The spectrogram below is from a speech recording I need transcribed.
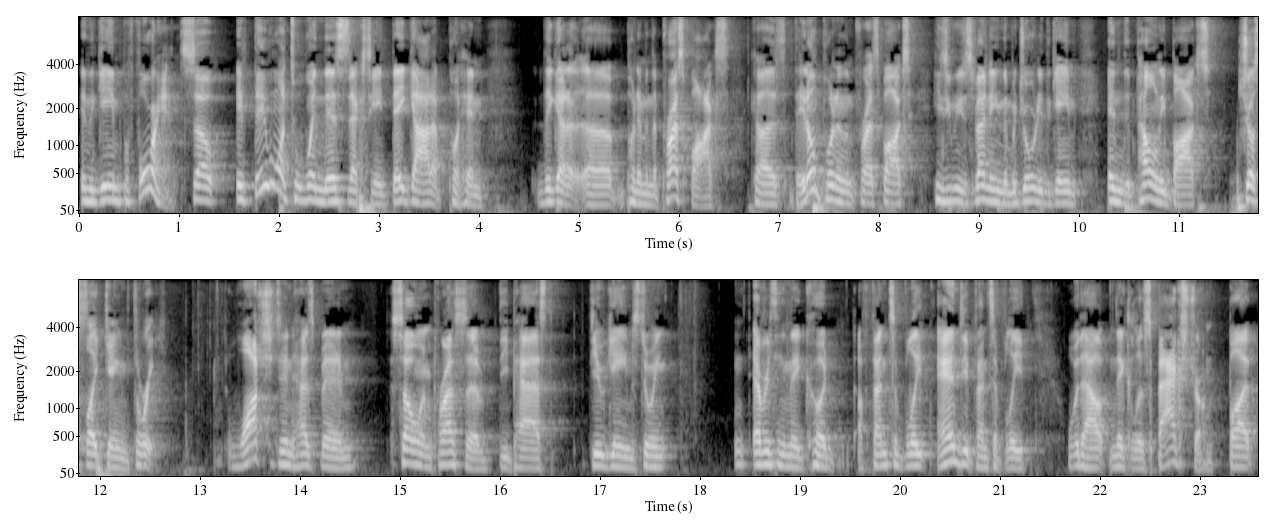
in the game beforehand. So if they want to win this next game, they got to put him. They got to uh, put him in the press box because they don't put him in the press box, he's to be spending the majority of the game in the penalty box, just like Game Three. Washington has been so impressive the past few games, doing everything they could offensively and defensively without Nicklas Backstrom, but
